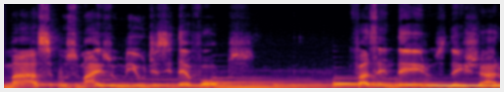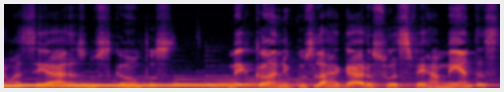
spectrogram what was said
mas os mais humildes e devotos. Fazendeiros deixaram as searas nos campos, mecânicos largaram suas ferramentas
